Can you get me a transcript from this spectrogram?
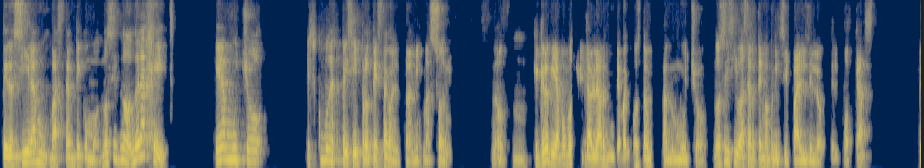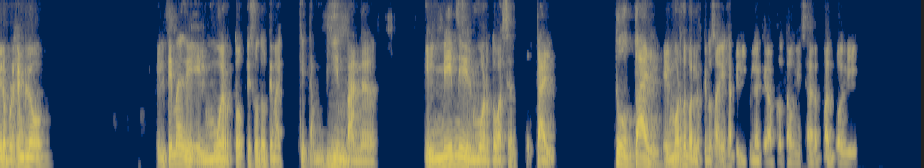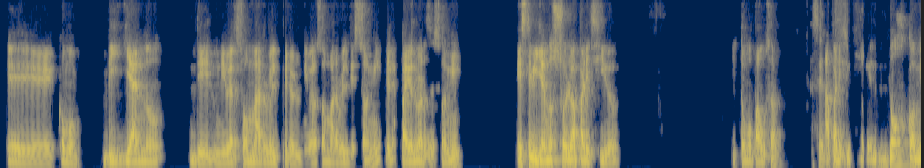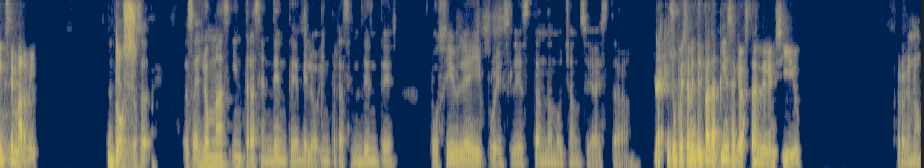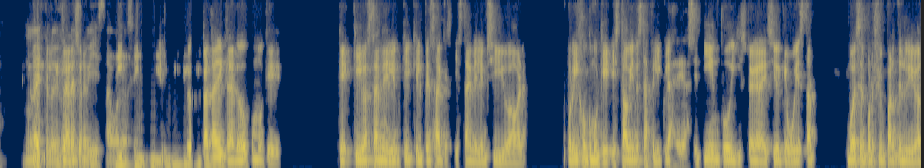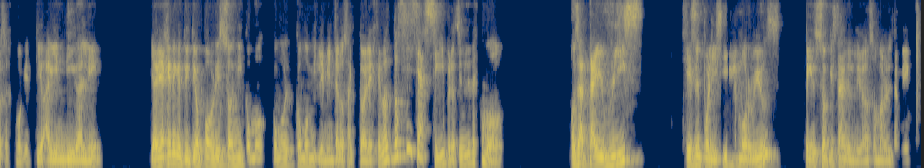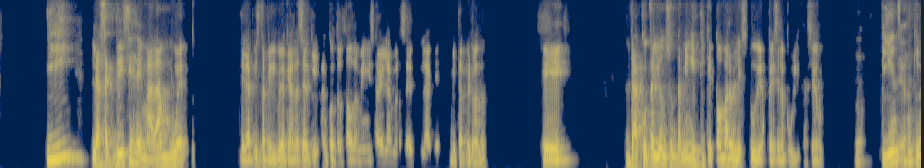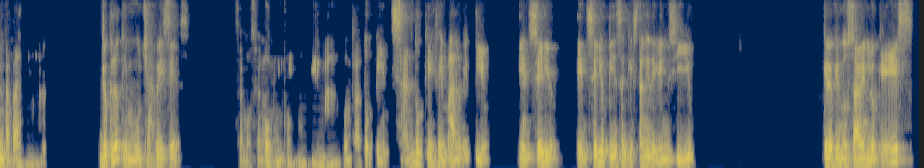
pero sí era bastante como, no sé, no, no era hate, era mucho es como una especie de protesta con, la misma Sony, ¿no? Mm. Que creo que ya podemos hablar de un tema que hemos estado hablando mucho. No sé si va a ser tema principal de lo, del podcast, pero por ejemplo, el tema del muerto es otro tema que también mm. van a... El meme del muerto va a ser total. Total. El muerto, para los que no saben, es la película que va a protagonizar Bad Bunny eh, como villano del universo Marvel, pero el universo Marvel de Sony, del Spider-Verse de Sony, este villano solo ha aparecido, y tomo pausa, ha aparecido en dos cómics de Marvel. Dos. O sea, es lo más intrascendente de lo intrascendente posible y pues le están dando chance a esta... ¿Sabes que supuestamente el pata piensa que va a estar en el MCU? Creo que no. No es que lo dijo en entrevista o algo así. El pata declaró como que que, iba a estar en el, que, él pensaba que está en el MCU ahora. Porque dijo como que he estado viendo estas películas desde hace tiempo y estoy agradecido que voy a estar, voy a ser por fin parte del universo. Es como que, tío, alguien dígale. Y había gente que tuiteó, pobre Sony, cómo, cómo, cómo le miente a los actores. Que no, no sé si sea así, pero simplemente es como... O sea, Tyrese, que es el policía de Morbius, pensó que estaba en el universo Marvel también. Y las actrices de Madame Web, de la, esta película que van a hacer, que han contratado también Isabela Merced, la que mitad peruana, eh, Dakota Johnson también etiquetó a Marvel Studios pese en la publicación. Mm. Piensan que en verdad Yo creo que muchas veces se emocionan un poco. un contrato pensando que es de Marvel, tío. En serio, en serio piensan que están en el MCU. Creo que no saben lo que es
